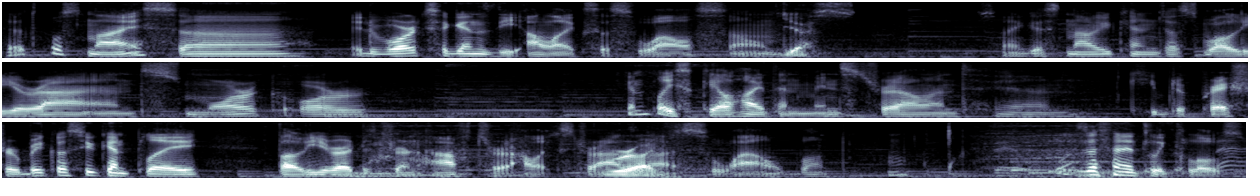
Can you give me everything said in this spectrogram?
that was nice. Uh, it works against the Alex as well, so... Yes. So I guess now you can just Valeera and Smork, or you can play Scalehide and Minstrel and um, keep the pressure, because you can play Valeera the turn after Alexstrasza right. as well, but hmm, it's definitely close.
